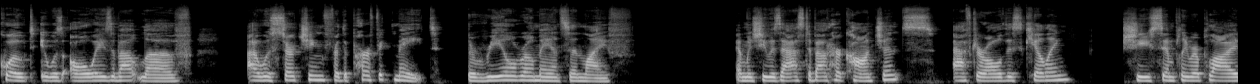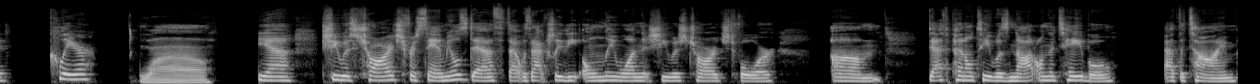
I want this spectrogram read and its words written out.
Quote, it was always about love. I was searching for the perfect mate, the real romance in life. And when she was asked about her conscience after all this killing, she simply replied, clear. Wow. Yeah, she was charged for Samuel's death. That was actually the only one that she was charged for. Um, death penalty was not on the table at the time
